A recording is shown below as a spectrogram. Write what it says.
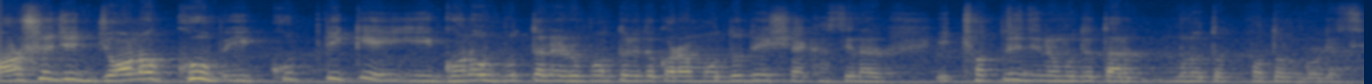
মানুষের যে জনক্ষোভ এই ক্ষোভটিকে এই গণ অভ্যুত্থানে রূপান্তরিত করার মধ্য দিয়ে শেখ হাসিনার এই ছত্রিশ দিনের মধ্যে তার মূলত পতন ঘটেছে।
